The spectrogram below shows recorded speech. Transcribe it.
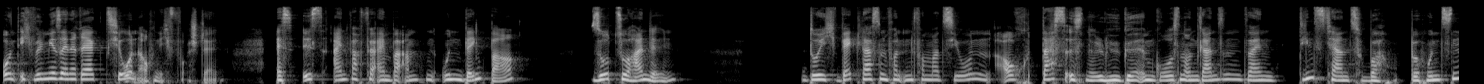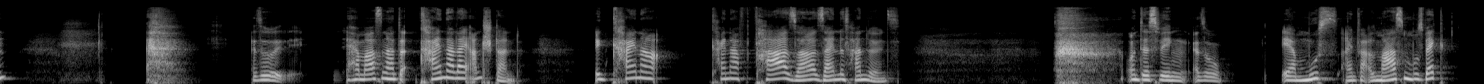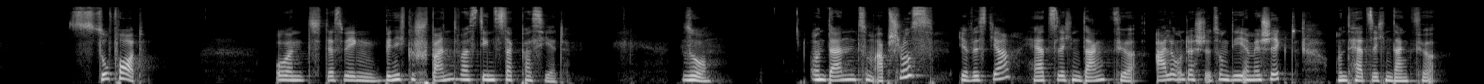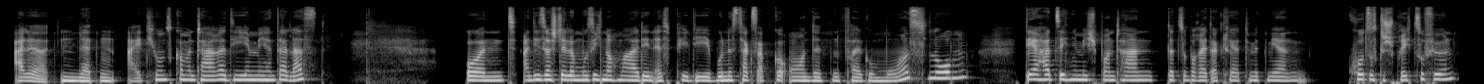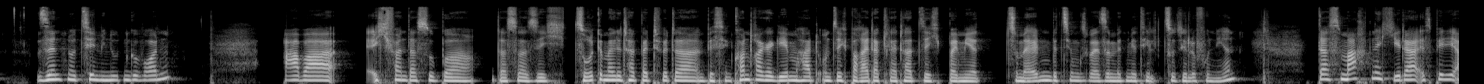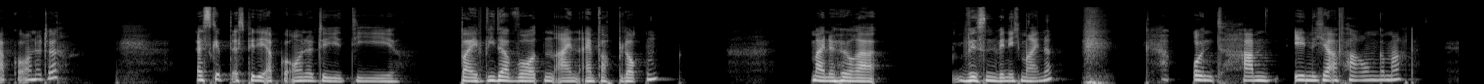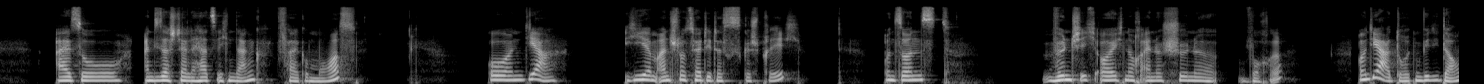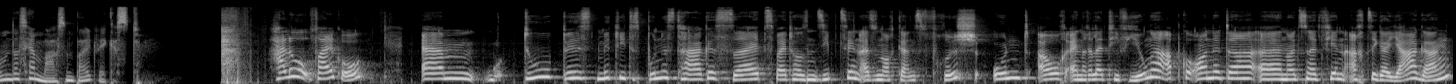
und ich will mir seine Reaktion auch nicht vorstellen. Es ist einfach für einen Beamten undenkbar, so zu handeln. Durch Weglassen von Informationen, auch das ist eine Lüge im Großen und Ganzen, seinen Dienstherrn zu behunzen. Also, Herr Maaßen hatte keinerlei Anstand. In keiner, keiner Faser seines Handelns. Und deswegen, also, er muss einfach, also Maaßen muss weg. Sofort. Und deswegen bin ich gespannt, was Dienstag passiert. So. Und dann zum Abschluss. Ihr wisst ja, herzlichen Dank für alle Unterstützung, die ihr mir schickt. Und herzlichen Dank für alle netten iTunes-Kommentare, die ihr mir hinterlasst. Und an dieser Stelle muss ich nochmal den SPD-Bundestagsabgeordneten Falco Moors loben. Der hat sich nämlich spontan dazu bereit erklärt, mit mir ein kurzes Gespräch zu führen. Sind nur zehn Minuten geworden. Aber ich fand das super, dass er sich zurückgemeldet hat bei Twitter, ein bisschen Kontra gegeben hat und sich bereit erklärt hat, sich bei mir zu melden, beziehungsweise mit mir te zu telefonieren. Das macht nicht jeder SPD-Abgeordnete. Es gibt SPD-Abgeordnete, die, die bei Widerworten einen einfach blocken. Meine Hörer wissen, wen ich meine. Und haben ähnliche Erfahrungen gemacht. Also an dieser Stelle herzlichen Dank, Falco Moors. Und ja, hier im Anschluss hört ihr das Gespräch. Und sonst wünsche ich euch noch eine schöne Woche. Und ja, drücken wir die Daumen, dass Herr Maaßen bald weg ist. Hallo Falco. Ähm, du bist Mitglied des Bundestages seit 2017, also noch ganz frisch und auch ein relativ junger Abgeordneter, äh, 1984er Jahrgang.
